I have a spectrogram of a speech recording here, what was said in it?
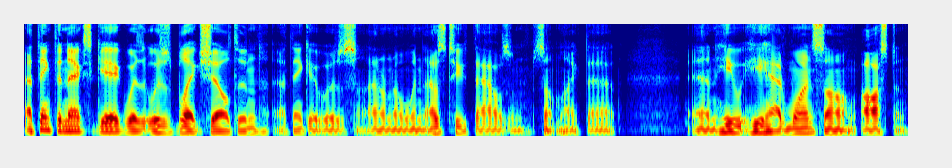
I think the next gig was was Blake Shelton. I think it was I don't know when that was two thousand something like that, and he he had one song Austin,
